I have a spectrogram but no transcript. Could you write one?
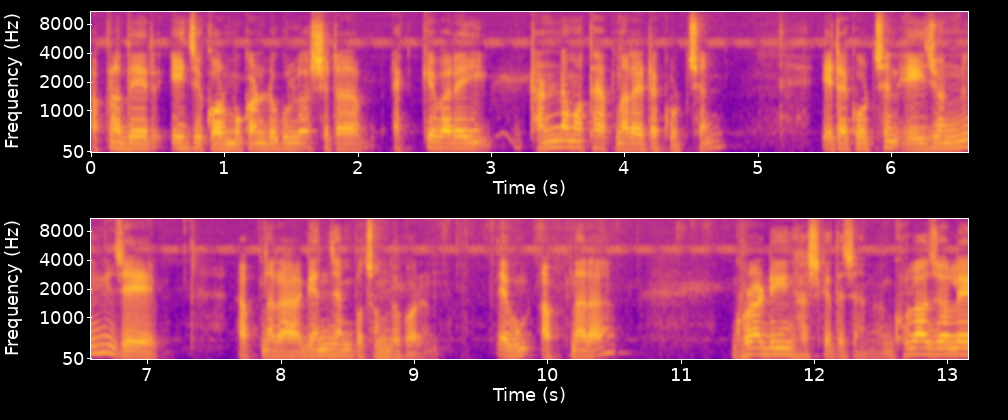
আপনাদের এই যে কর্মকাণ্ডগুলো, সেটা একেবারেই ঠান্ডা মাথায় আপনারা এটা করছেন। এটা করছেন এই জন্যই যে আপনারা গ্যাঞ্জাম পছন্দ করেন এবং আপনারা ঘোড়া ডিঙি ঘাস খেতে চান ঘোলা জলে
